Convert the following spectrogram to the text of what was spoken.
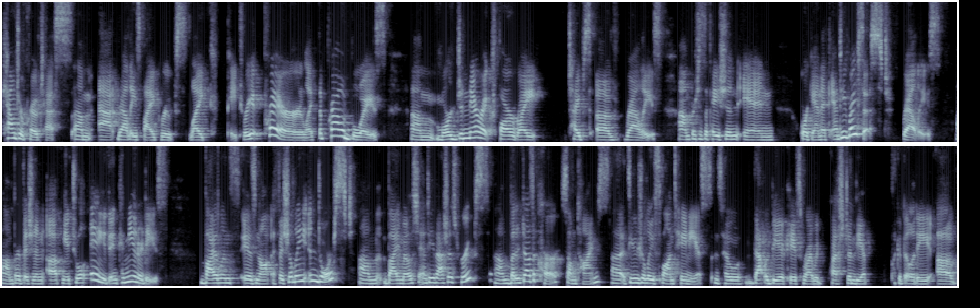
Counter protests um, at rallies by groups like Patriot Prayer, like the Proud Boys, um, more generic far right types of rallies, um, participation in organic anti racist rallies, um, provision of mutual aid in communities. Violence is not officially endorsed um, by most anti fascist groups, um, but it does occur sometimes. Uh, it's usually spontaneous. And so that would be a case where I would question the applicability of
